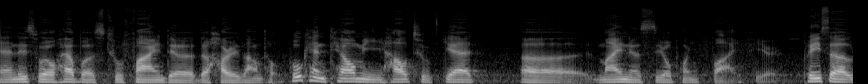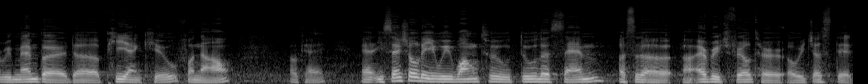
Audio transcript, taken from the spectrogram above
And this will help us to find the, the horizontal. Who can tell me how to get uh, minus 0.5 here? Please uh, remember the P and Q for now, okay? And essentially, we want to do the same as the uh, average filter we just did.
